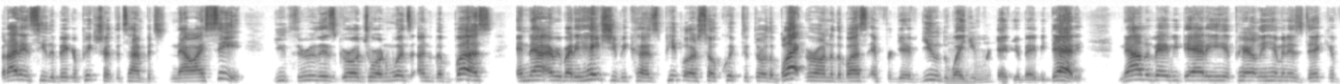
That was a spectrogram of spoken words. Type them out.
but I didn't see the bigger picture at the time. But now I see. You threw this girl Jordyn Woods under the bus, and now everybody hates you because people are so quick to throw the black girl under the bus and forgive you the way you Mhm. forgave your baby daddy. Now the baby daddy, apparently him and his dick have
